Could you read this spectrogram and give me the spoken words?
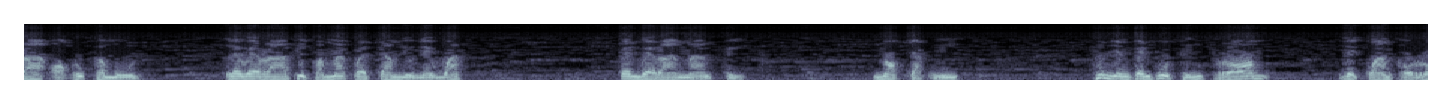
ลาออกรุกขมูล และเวลาที่พมักประจำอยู่ในวัด เป็นเวลานานปี นอกจากนี้ ท่านยังเป็นผู้ถึงพร้อมด้วยความเคาร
